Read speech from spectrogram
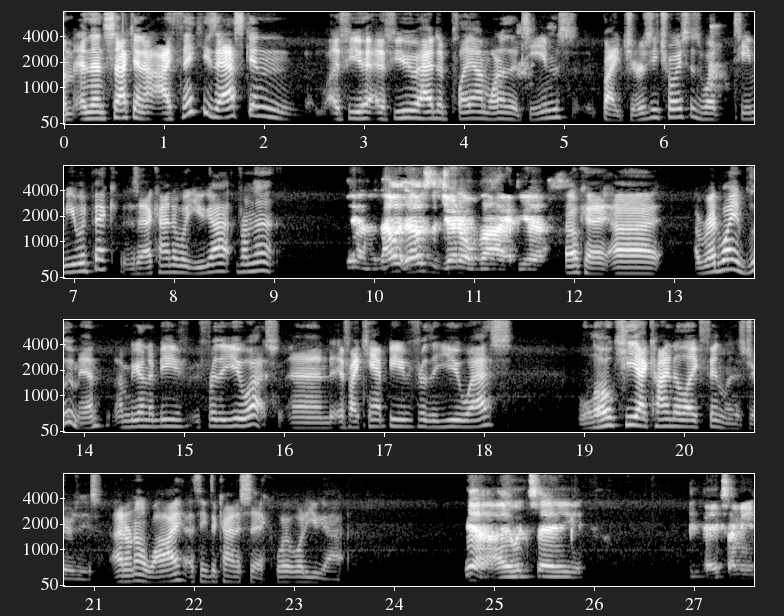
Um, and then second, I think he's asking if you if you had to play on one of the teams by jersey choices, what team you would pick. Is that kind of what you got from that? Yeah, that was that was the general vibe. Yeah. Okay. Uh, red, white, and blue, man. I'm gonna be for the U.S. And if I can't be for the U.S., low key, I kind of like Finland's jerseys. I don't know why. I think they're kind of sick. What What do you got? Yeah, I would say picks. I mean,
